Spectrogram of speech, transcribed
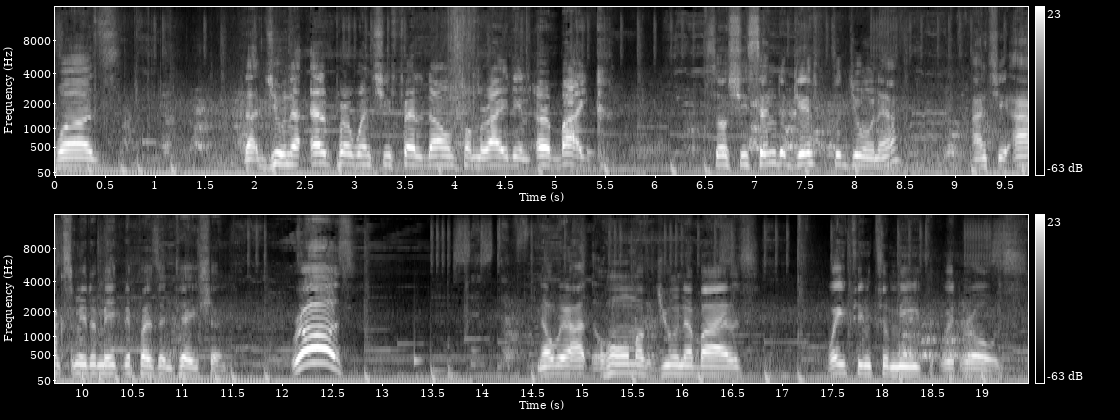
was that Junior helped her when she fell down from riding her bike. So she sent a gift to Junior and she asked me to make the presentation. Rose! Now we're at the home of Junior Byles, waiting to meet with Rose.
